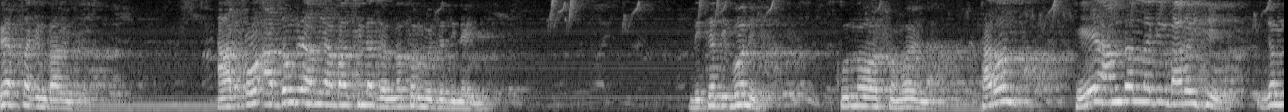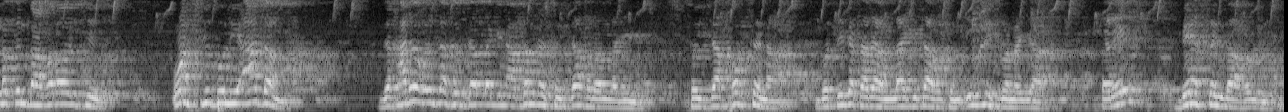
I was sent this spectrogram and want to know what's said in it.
বেশ থাকিন বারইছি। আর ও আদমরে আমি আবার কিনা জন্নতর মধ্যে দিলাই দিতে দিবনি? কোনো সময় না। কারণ হে আমদার লাগিল বার হয়েছে জন্নতুন বাগরা হয়েছে ওয়াসুদুলি আদম। যেখানে কইসা শ্রদ্ধা লাগিন আদমরে শ্রদ্ধা করার লাগিন শ্রদ্ধা করছে না। গতিকে তারে আল্লাহ কিতা হচ্ছেন ইংলিশ বানাইয়া। তারে বেশ তেল বা হয়ে দিছে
